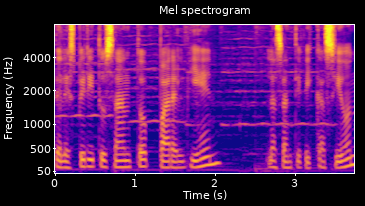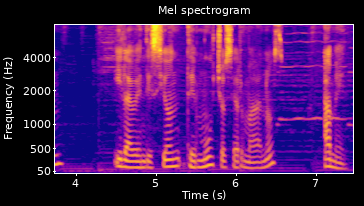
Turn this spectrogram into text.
del Espíritu Santo para el bien, la santificación y la bendición de muchos hermanos. Amén.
